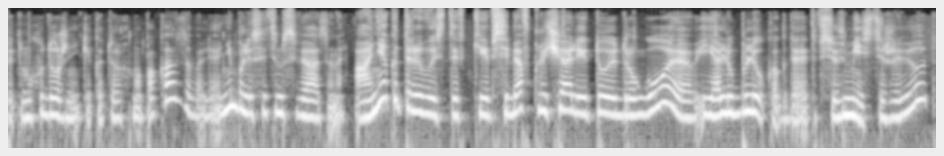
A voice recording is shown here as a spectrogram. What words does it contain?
Поэтому художники, которых мы показывали, они были с этим связаны. А некоторые выставки в себя включали и то, и другое. И я люблю, когда это все вместе живет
